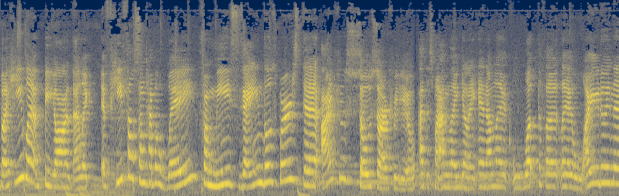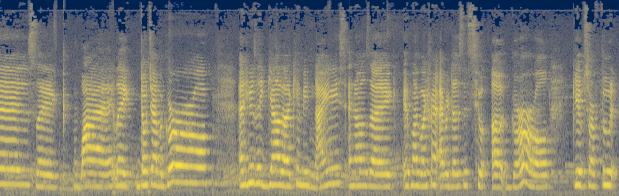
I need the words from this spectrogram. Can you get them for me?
but he went beyond that. Like if he felt some type of way from me saying those words then i feel so sorry for you. At this point i'm like yelling and i'm like what the fuck? Like why are you doing this? Like why? Like don't you have a girl? And he was like yeah that can be nice. And i was like if my boyfriend ever does this to a girl gives her food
